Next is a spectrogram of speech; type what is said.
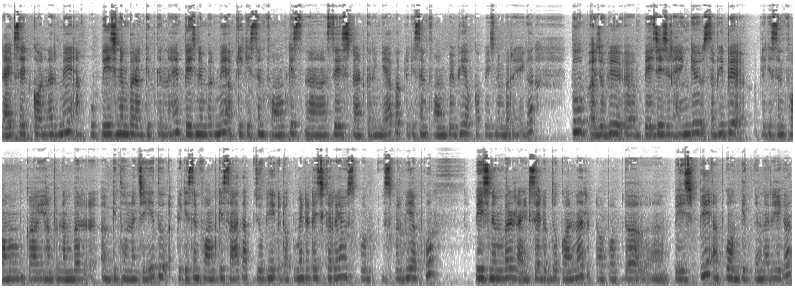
राइट साइड कॉर्नर में आपको पेज नंबर अंकित करना है। पेज नंबर में अप्लीकेशन फॉर्म के से स्टार्ट करेंगे आप। अप्लीकेशन फॉर्म पे भी आपका पेज नंबर रहेगा। तो जो भी पेजेज रहेंगे, सभी पे एप्लीकेशन फॉर्म का यहाँ पर नंबर अंकित होना चाहिए। तो एप्लीकेशन फॉर्म के साथ आप जो भी डॉक्यूमेंट अटैच कर रहे हैं, उस पर उस पर भी आपको page number right side of the corner top of the page पे आपको अंकित करना रहेगा।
